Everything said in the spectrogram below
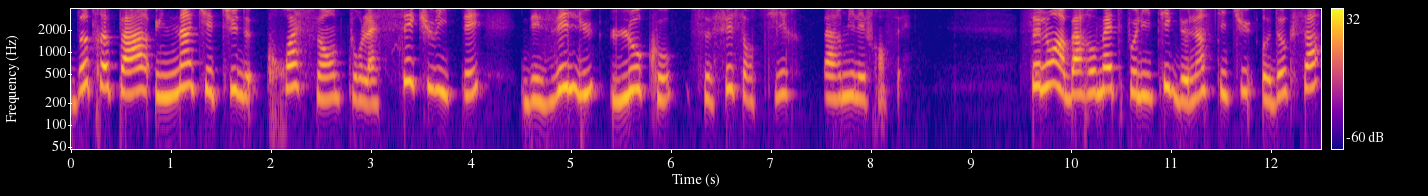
D'autre part, une inquiétude croissante pour la sécurité des élus locaux se fait sentir parmi les Français. Selon un baromètre politique de l'Institut Odoxa,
